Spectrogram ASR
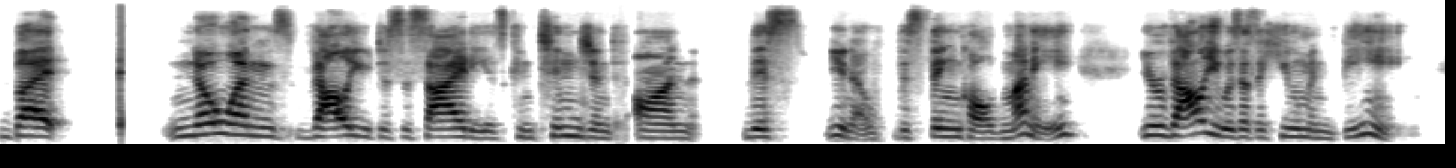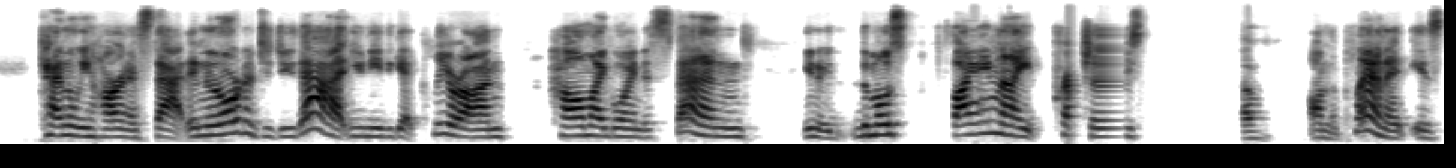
But no one's value to society is contingent on this, you know, this thing called money. Your value is as a human being. Can we harness that? And in order to do that, you need to get clear on how am I going to spend, you know, the most finite precious on the planet is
